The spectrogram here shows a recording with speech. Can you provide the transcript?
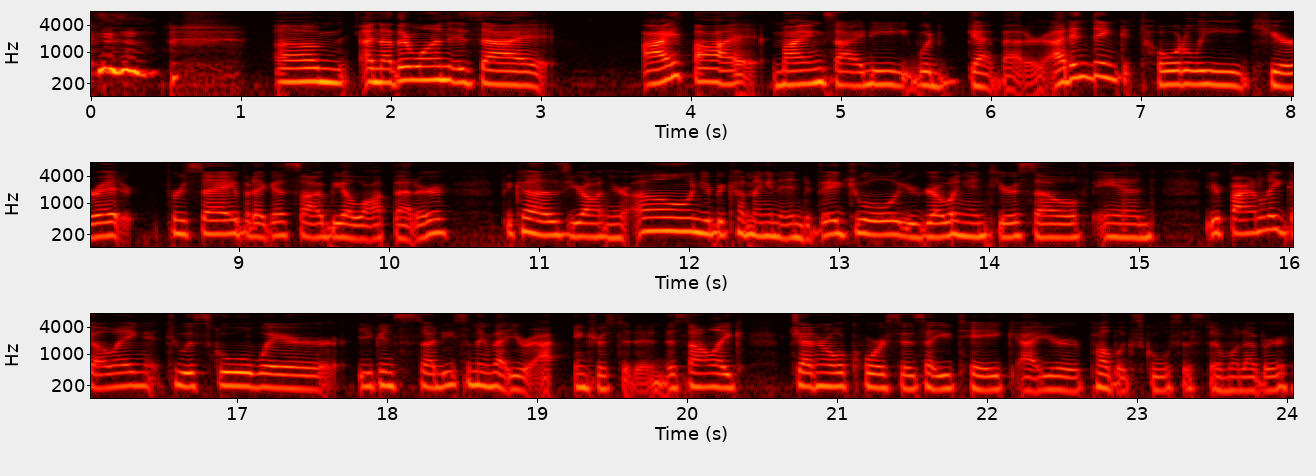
um, another one is that I thought my anxiety would get better. I didn't think totally cure it per se, but I guess that would be a lot better because you're on your own, you're becoming an individual, you're growing into yourself, and you're finally going to a school where you can study something that you're interested in. It's not like general courses that you take at your public school system, whatever.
